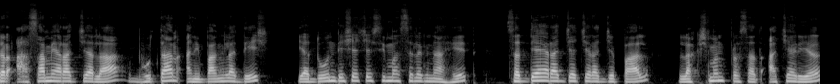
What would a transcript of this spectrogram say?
तर आसाम या राज्याला भूतान आणि बांगलादेश या दोन देशाच्या सीमा संलग्न आहेत. सध्या या राज्याचे राज्यपाल लक्ष्मण प्रसाद आचार्य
